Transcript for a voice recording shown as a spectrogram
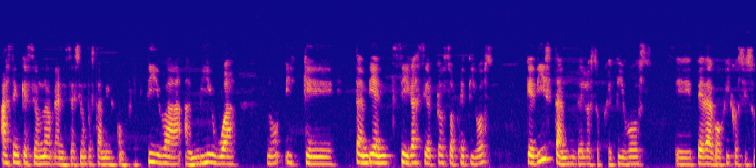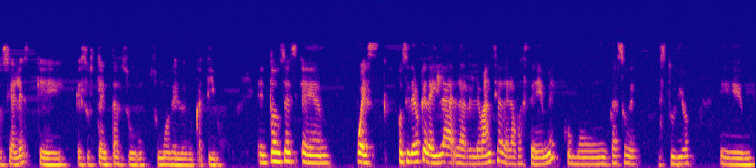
hacen que sea una organización pues también conflictiva, ambigua, ¿no? Y que también siga ciertos objetivos que distan de los objetivos eh, pedagógicos y sociales que, sustentan su, modelo educativo. Entonces, em, pues considero que de ahí la, relevancia del agua CM como un caso de estudio em,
